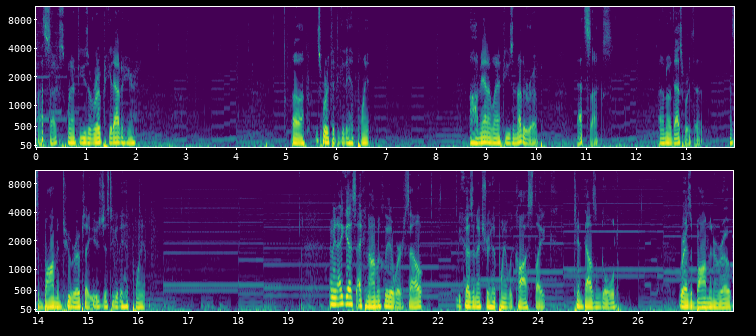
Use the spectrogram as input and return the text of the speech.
Well, that sucks. I'm gonna have to use a rope to get out of here. Uh, it's worth it to get a hit point. Oh man, I'm gonna have to use another rope. That sucks. I don't know if that's worth it. That's a bomb and two ropes I used just to get a hit point. I mean, I guess economically it works out because an extra hit point would cost like 10,000 gold, whereas a bomb and a rope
